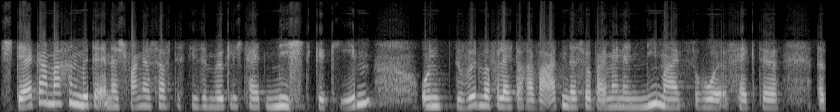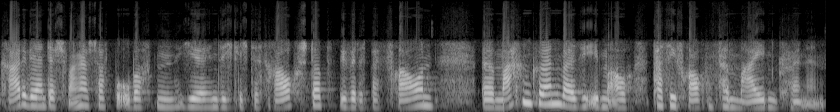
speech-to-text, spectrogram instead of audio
stärker machen. Mütter in der Schwangerschaft ist diese Möglichkeit nicht gegeben. Und so würden wir vielleicht auch erwarten, dass wir bei Männern niemals so hohe Effekte äh, gerade während der Schwangerschaft beobachten, hier hinsichtlich des Rauchstopps, wie wir das bei Frauen äh, machen können, weil sie eben auch Passivrauchen vermeiden können.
